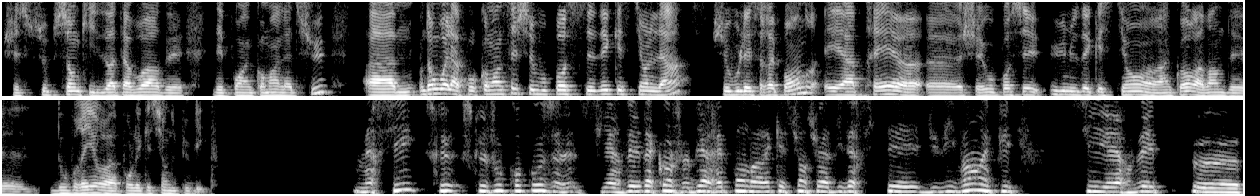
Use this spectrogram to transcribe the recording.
Je soupçonne qu'il doit avoir des, points communs là-dessus. Euh, donc voilà, pour commencer, je vous pose ces deux questions-là. Je vous laisse répondre et après, euh je vais vous poser une ou deux questions encore avant d'ouvrir pour les questions du public. Merci. Ce que, ce que je vous propose, si Hervé est d'accord, je veux bien répondre à la question sur la diversité du vivant. Et puis, si Hervé peut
